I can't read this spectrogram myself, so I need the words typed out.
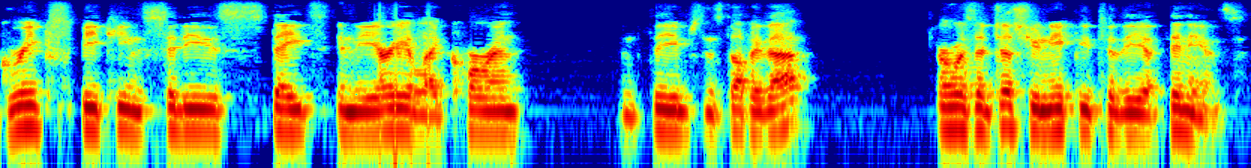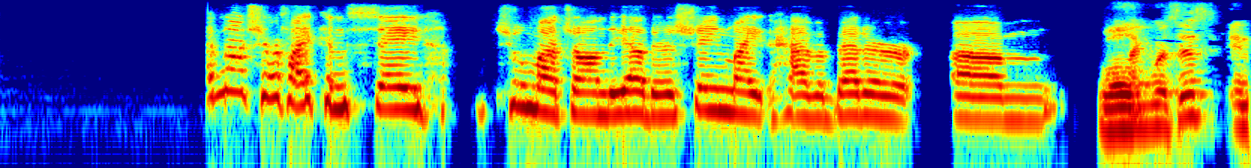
Greek speaking cities, states in the area like Corinth and Thebes and stuff like that? Or was it just uniquely to the Athenians? I'm not sure if I can say too much on the others. Shane might have a better um well like was this in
